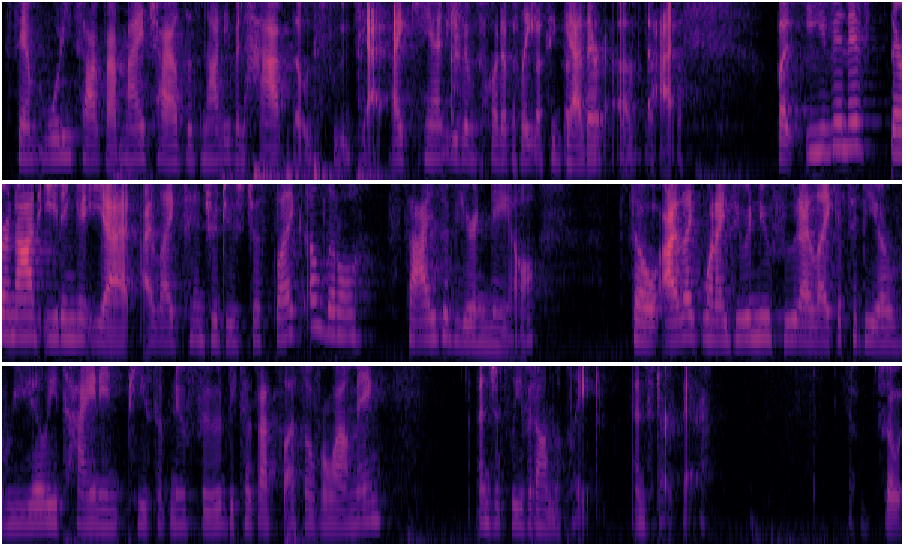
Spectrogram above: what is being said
Sam, what are you talking about? My child does not even have those foods yet. I can't even put a plate together of that. But even if they're not eating it yet, I like to introduce just like a little size of your nail so I like when I do a new food, I like it to be a really tiny piece of new food because that's less overwhelming and just leave it on the plate and start there. So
